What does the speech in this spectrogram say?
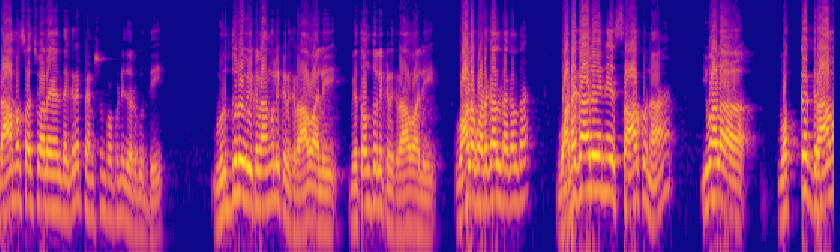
గ్రామ సచివాలయాల దగ్గరే పెన్షన్ పంపిణీ జరుగుద్ది. వృద్ధులు వికలాంగులు ఇక్కడికి రావాలి వితంతులు ఇక్కడికి రావాలి. వాళ్ళకు వడగాలి తగలదా? వడగాలి అనే సాకున ఇవాళ ఒక్క గ్రామ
